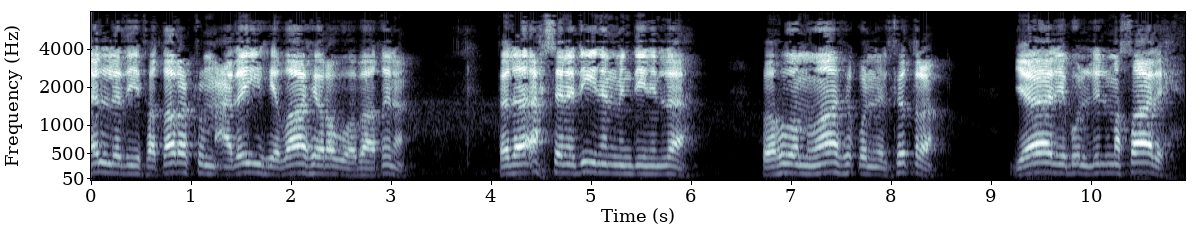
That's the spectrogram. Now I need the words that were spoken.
الذي فطركم عليه ظاهرا وباطنا. فلا أحسن دينا من دين الله. فهو موافق للفطرة جالب للمصالح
